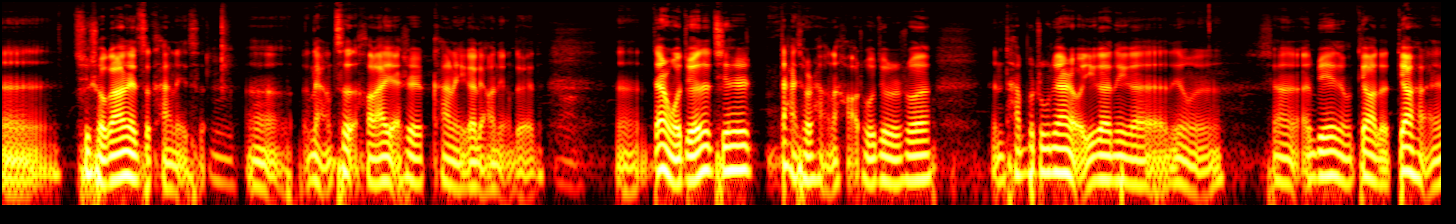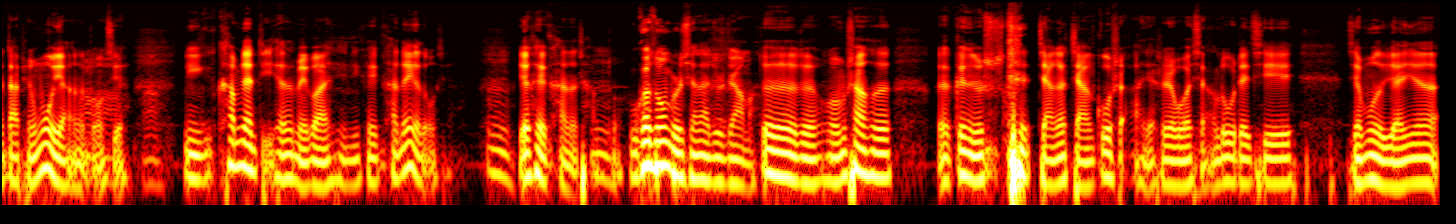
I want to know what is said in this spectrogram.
嗯，去首钢那次看了一次，嗯，两次，后来也是看了一个辽宁队的，嗯，但是我觉得其实大球场的好处就是说，嗯，它不中间有一个那个那种像 NBA 那种掉的掉下来的大屏幕一样的东西，你看不见底下的没关系，你可以看那个东西，嗯，也可以看的差不多。五棵松不是现在就是这样吗？对对对，我们上次呃跟你们 讲个讲个故事啊，也是我想录这期节目的原因啊。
